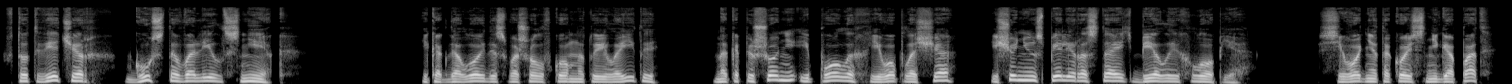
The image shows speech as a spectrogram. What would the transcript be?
В тот вечер густо валил снег, и когда Лойдес вошел в комнату Илаиты, на капюшоне и полах его плаща еще не успели растаять белые хлопья. Сегодня такой снегопад,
